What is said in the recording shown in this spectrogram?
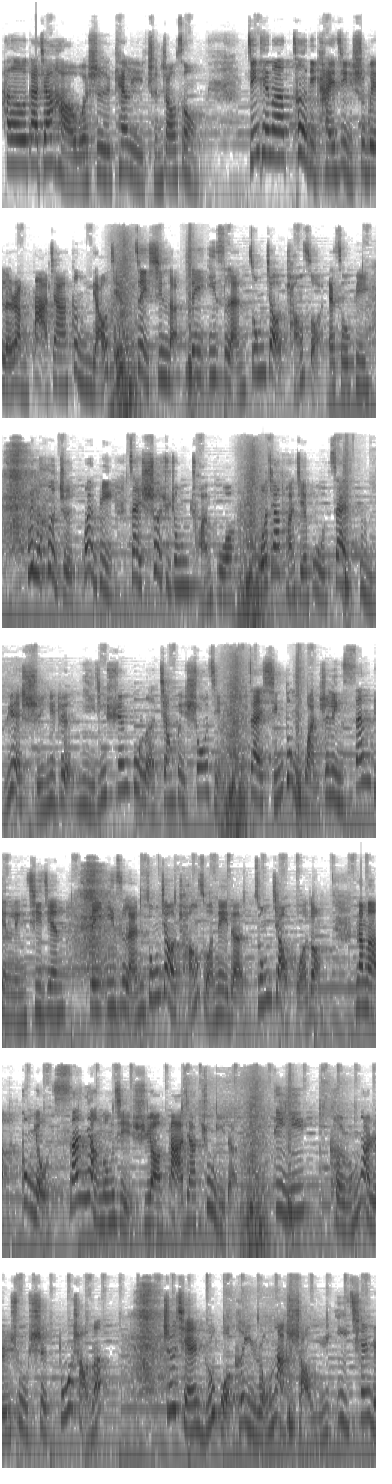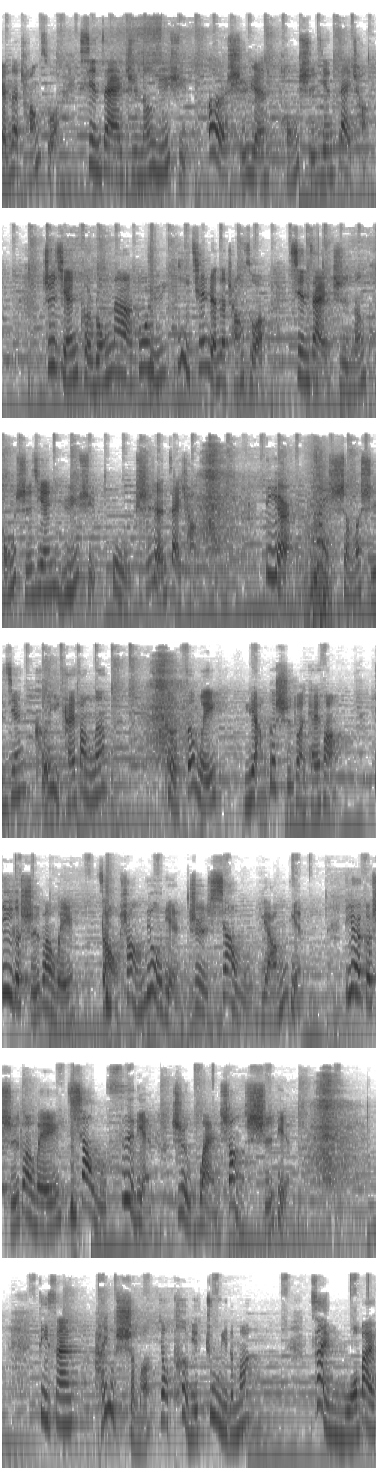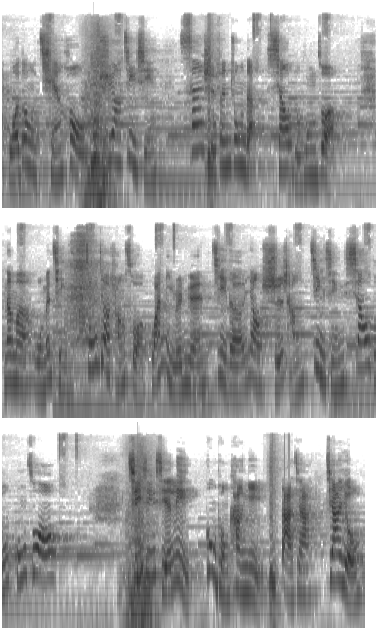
Hello，大家好，我是 Kelly 陈昭颂。今天呢，特地开镜是为了让大家更了解最新的非伊斯兰宗教场所 SOP。为了遏止冠病在社区中传播，国家团结部在五月十一日已经宣布了将会收紧在行动管制令三点零期间非伊斯兰宗教场所内的宗教活动。那么，共有三样东西需要大家注意的。第一，可容纳人数是多少呢？之前如果可以容纳少于一千人的场所，现在只能允许二十人同时间在场；之前可容纳多于一千人的场所，现在只能同时间允许五十人在场。第二，在什么时间可以开放呢？可分为两个时段开放，第一个时段为早上六点至下午两点。第二个时段为下午四点至晚上十点。第三，还有什么要特别注意的吗？在膜拜活动前后都需要进行三十分钟的消毒工作。那么，我们请宗教场所管理人员记得要时常进行消毒工作哦。齐心协力，共同抗疫，大家加油！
